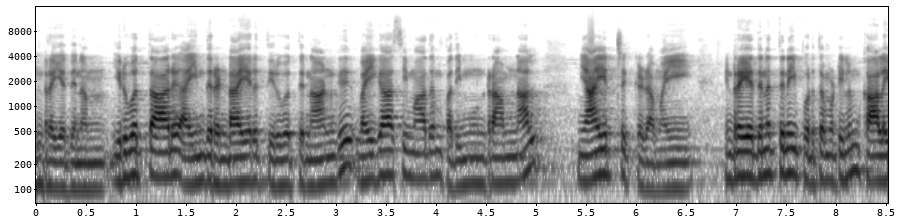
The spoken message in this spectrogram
இன்றைய தினம் இருபத்தாறு ஐந்து ரெண்டாயிரத்தி இருபத்தி நான்கு வைகாசி மாதம் பதிமூன்றாம் நாள் ஞாயிற்றுக்கிழமை. இன்றைய தினத்தினை பொறுத்தமட்டிலும் காலை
